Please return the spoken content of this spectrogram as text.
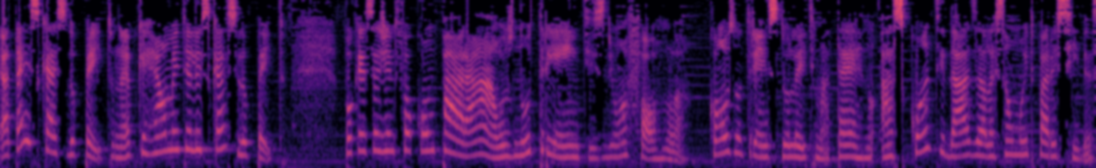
Até esquece do peito, né? Porque realmente ele esquece do peito. Porque se a gente for comparar os nutrientes de uma fórmula com os nutrientes do leite materno, as quantidades elas são muito parecidas.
